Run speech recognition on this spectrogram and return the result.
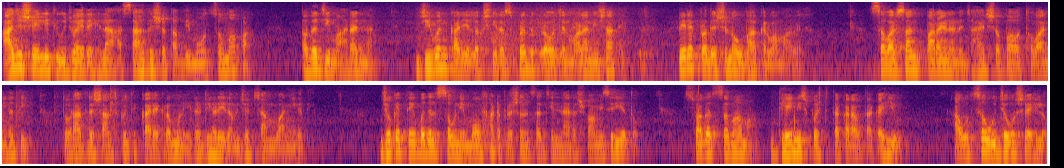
આ જ શૈલીથી ઉજવાઈ રહેલા આ સાર્ધ શતાબ્દી મહોત્સવમાં પણ ભગતજી મહારાજના જીવન કાર્યલક્ષી રસપ્રદ પ્રવચનમાળાની સાથે પ્રેરક પ્રદર્શનો ઊભા કરવામાં આવેલા. સવાર સાંજ પારાયણ અને જાહેર સભાઓ થવાની હતી તો રાત્રે સાંસ્કૃતિક કાર્યક્રમોની રઢિયાળી રમઝટ જામવાની હતી. જો કે તે બદલ સૌની મોફાટ પ્રશંસા ઝીલનારા સ્વામીશ્રીએ તો સ્વાગત સભામાં ધ્યેયની સ્પષ્ટતા કરાવતા કહ્યું, આ ઉત્સવ ઉજવવો સહેલો.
